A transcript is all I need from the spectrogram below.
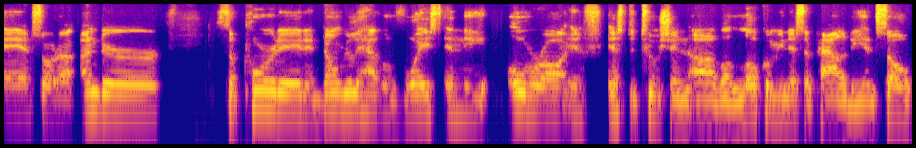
and sort of under supported and don't really have a voice in the overall institution of a local municipality. And so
